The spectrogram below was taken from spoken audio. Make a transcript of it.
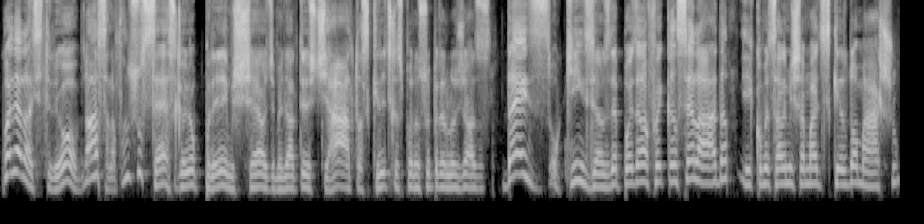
Quando ela estreou, nossa, ela foi um sucesso, ganhou prêmio Shell de melhor texto de teatro, as críticas foram super elogiosas. 10 ou 15 anos depois, ela foi cancelada e começaram a me chamar de esquerdo macho,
